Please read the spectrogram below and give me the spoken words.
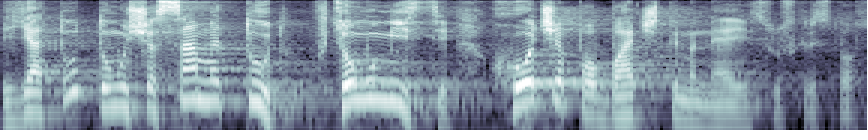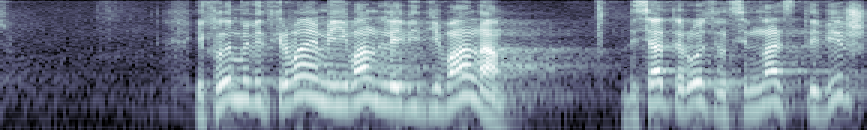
Я тут, тому що саме тут, в цьому місці, хоче побачити мене Ісус Христос. І коли ми відкриваємо Євангелія від Івана, 10 розділ, 17 вірш,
